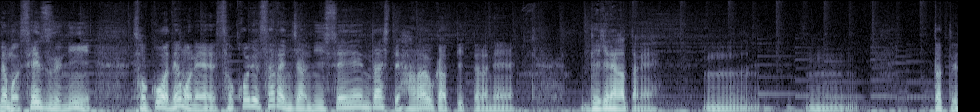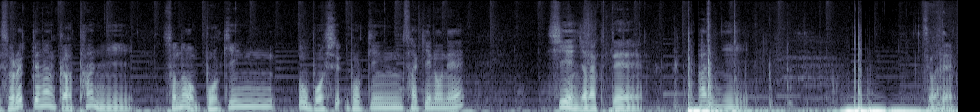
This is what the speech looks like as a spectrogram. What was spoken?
でもせずに、そこはでもね、そこでさらにじゃあ2000円出して払うかって言ったらね、できなかったね。うん。うん。だってそれってなんか単にその募金を募集募金先のね支援じゃなくて単にすいません。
